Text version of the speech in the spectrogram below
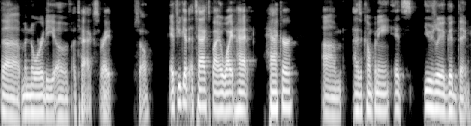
the minority of attacks, right? So if you get attacked by a white hat hacker um, as a company, it's usually a good thing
